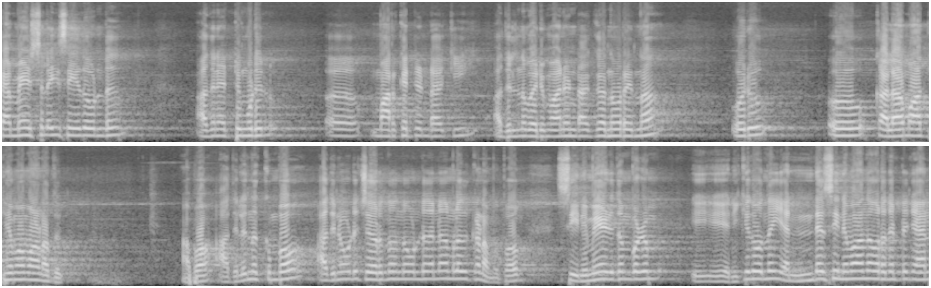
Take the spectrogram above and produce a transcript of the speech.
കമേഴ്ഷ്യലൈസ് ചെയ്തുകൊണ്ട് അതിന് ഏറ്റവും കൂടുതൽ മാർക്കറ്റ് ഉണ്ടാക്കി അതിൽ നിന്ന് വരുമാനം ഉണ്ടാക്കുക എന്ന് പറയുന്ന ഒരു കലാമാധ്യമമാണത്. അപ്പോൾ അതിൽ നിൽക്കുമ്പോൾ അതിനോട് ചേർന്ന് നിന്നുകൊണ്ട് തന്നെ നമ്മൾ നിൽക്കണം. ഇപ്പോൾ സിനിമ എഴുതുമ്പോഴും എനിക്ക് തോന്നുന്നു എന്റെ സിനിമ എന്ന് പറഞ്ഞിട്ട് ഞാൻ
